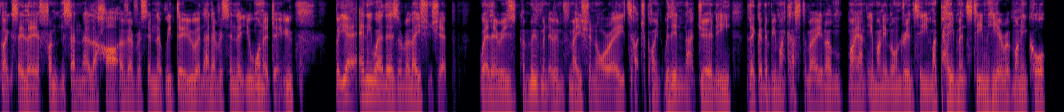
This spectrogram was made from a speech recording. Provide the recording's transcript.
like I say, they're front and center, the heart of everything that we do and, and everything that you want to do but yeah, anywhere there's a relationship where there is a movement of information or a touch point within that journey, they're going to be my customer. You know, my anti-money laundering team, my payments team here at Moneycorp,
